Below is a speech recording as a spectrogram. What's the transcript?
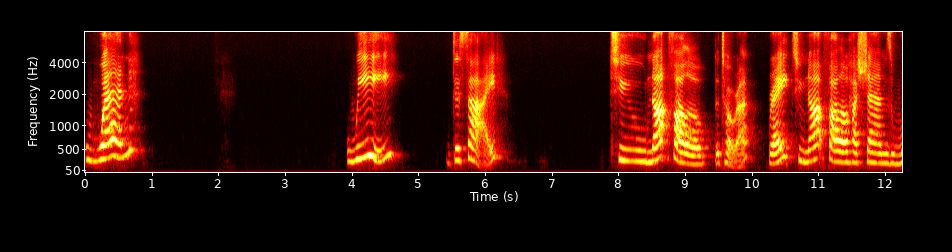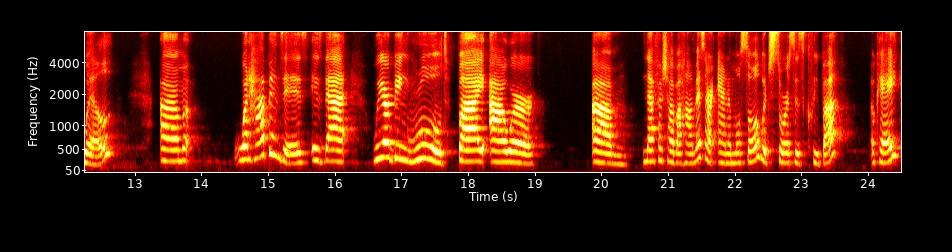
when we decide to not follow the Torah, right? To not follow Hashem's will, um, what happens is is that we are being ruled by our um, nefesh habahamis, our animal soul, which sources klipa, okay,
